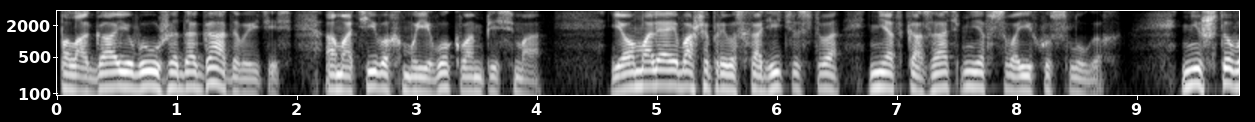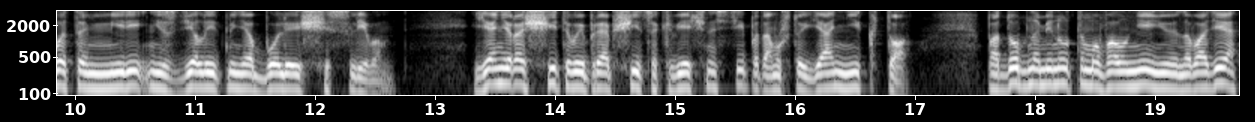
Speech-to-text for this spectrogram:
Полагаю, вы уже догадываетесь о мотивах моего к вам письма. Я умоляю ваше превосходительство не отказать мне в своих услугах. Ничто в этом мире не сделает меня более счастливым. Я не рассчитываю приобщиться к вечности, потому что я никто. Подобно минутному волнению на воде,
